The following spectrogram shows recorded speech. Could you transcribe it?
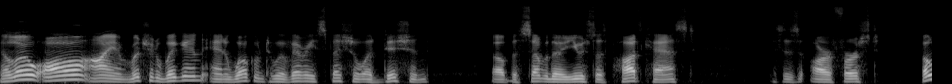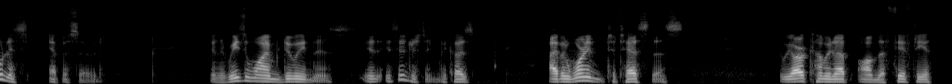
Hello, all. I am Richard Wiggin, and welcome to a very special edition of the Some of the Useless podcast. This is our first bonus episode. And the reason why I'm doing this is it's interesting because I've been wanting to test this. We are coming up on the 50th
